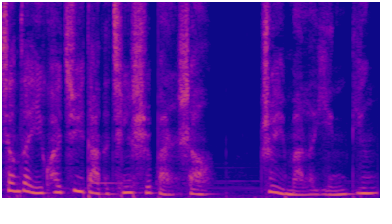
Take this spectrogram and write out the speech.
像在一块巨大的青石板上缀满了银钉。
